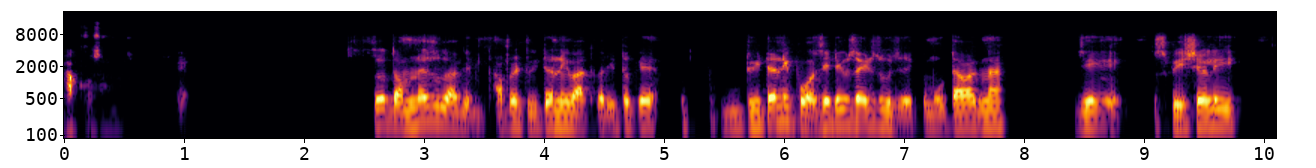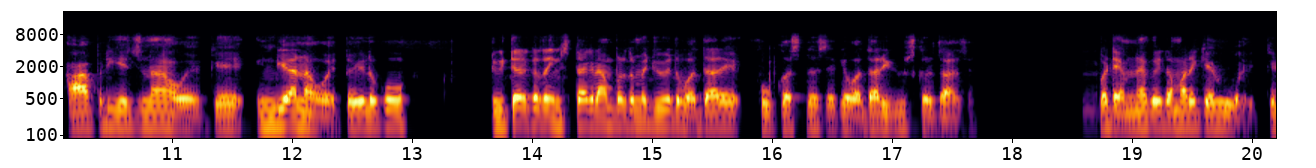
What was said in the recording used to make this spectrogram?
આખો સાંભળજો. તો તમને શું લાગે? આપણે ટ્વિટરની વાત કરી તો કે ટ્વિટરની પોઝિટિવ સાઈડ શું છે? કે મોટાભાગના જે સ્પેશિયલી આપણી એજના હોય કે ઇન્ડિયાના હોય, તો એ લોકો ટ્વિટર કરતા ઇન્સ્ટાગ્રામ પર તમે જોયું તો વધારે ફોકસ હશે કે વધારે યુઝ કરતા હશે. બટ એમને કઈ તમારે કેવું હોય કે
